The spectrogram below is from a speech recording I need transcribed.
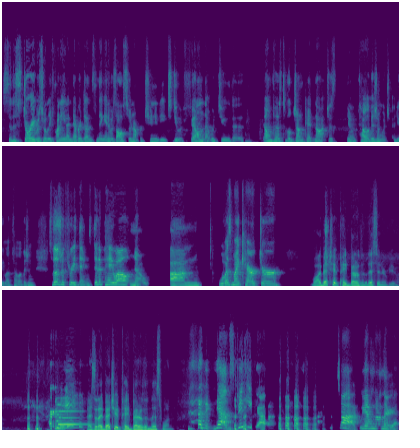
So the story was really funny, and I'd never done something, and it was also an opportunity to do a film that would do the film festival junket, not just you know television, which I do love television. So those are three things. Did it pay well? No. Um, was my character? well i bet you it paid better than this interview Pardon me. i said i bet you it paid better than this one yeah. Speaking of talk, we haven't gone there yet.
